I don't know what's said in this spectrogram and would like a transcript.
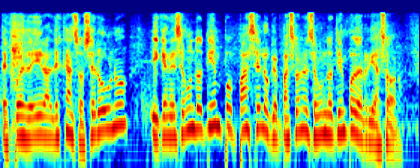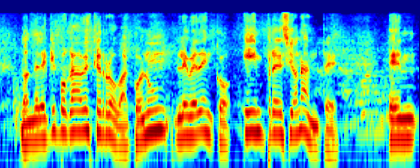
después de ir al descanso 0-1 y que en el segundo tiempo pase lo que pasó en el segundo tiempo de Riazor, donde el equipo cada vez que roba con un Lebedenko impresionante en-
